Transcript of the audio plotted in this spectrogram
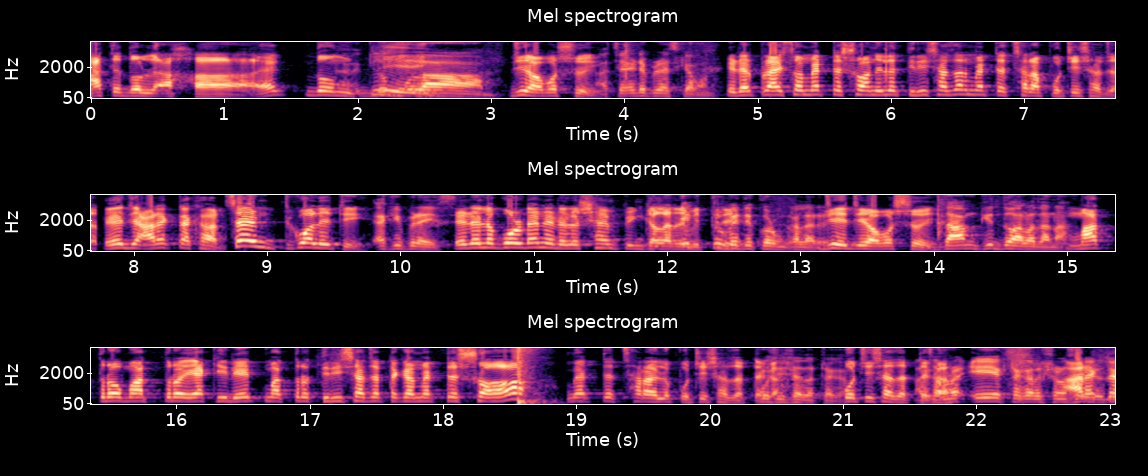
হাতে ধরলে আহা একদম একদম জি অবশ্যই। আচ্ছা এটা প্রাইস কেমন? এটার প্রাইস ম্যাট্রেস সহ নিলে তিরিশ হাজার ম্যাট্রেস ছাড়া পঁচিশ হাজার। এই যে আরেকটা খাট সেম কোয়ালিটি একই প্রাইস এটা হলো গোল্ডেন এটা হলো শ্যাম্পিং কালারের একটু ব্যতিক্রম কালারের জি জি অবশ্যই। দাম কিন্তু আলাদা না। মাত্র মাত্র একই রেট মাত্র তিরিশ হাজার টাকা ম্যাট্রেস সহ ম্যাট্রেস ছাড়া হলো পঁচিশ হাজার টাকা। 25,000 টাকা। পঁচিশ হাজার আচ্ছা টাকা। আমরা এই একটা কালেকশন আরেকটা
